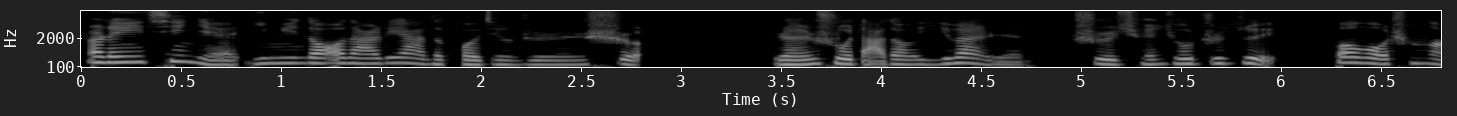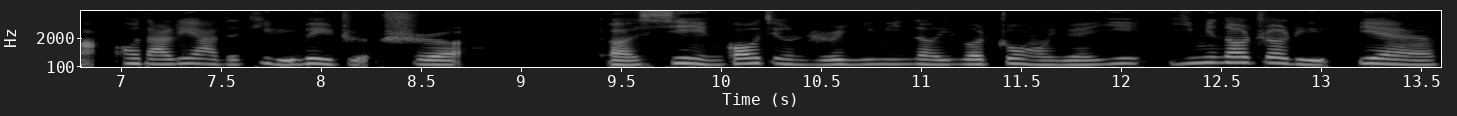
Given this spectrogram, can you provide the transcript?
二零一七年移民到澳大利亚的高净值人士人数达到一万人，是全球之最。报告称啊，澳大利亚的地理位置是。呃，吸引高净值移民的一个重要原因，移民到这里便，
